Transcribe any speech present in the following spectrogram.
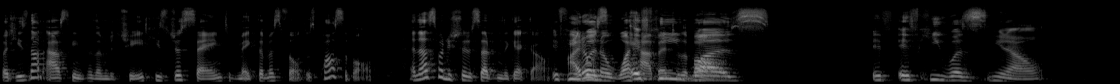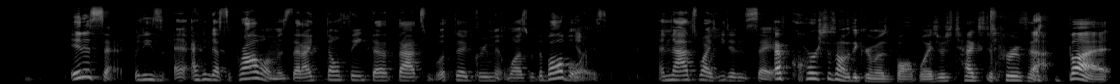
but he's not asking for them to cheat. He's just saying to make them as filled as possible. And that's what he should have said from the get go. If he I don't was, know what happened to the ball. was, if if he was, you know, innocent, but he's. I think that's the problem is that I don't think that that's what the agreement was with the ball boys. and that's why he didn't say it. Of course, it's not with the Grimos ball boys. There's text to prove that. but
